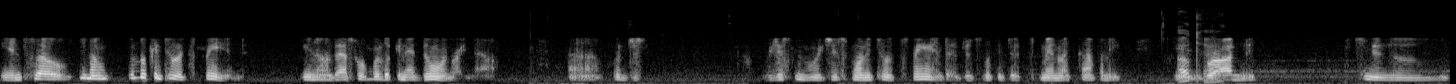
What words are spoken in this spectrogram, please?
and so you know we're looking to expand. You know, that's what we're looking at doing right now. Uh, we're just we're just we're just wanting to expand. I'm just looking to expand my company and Okay. broaden it to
